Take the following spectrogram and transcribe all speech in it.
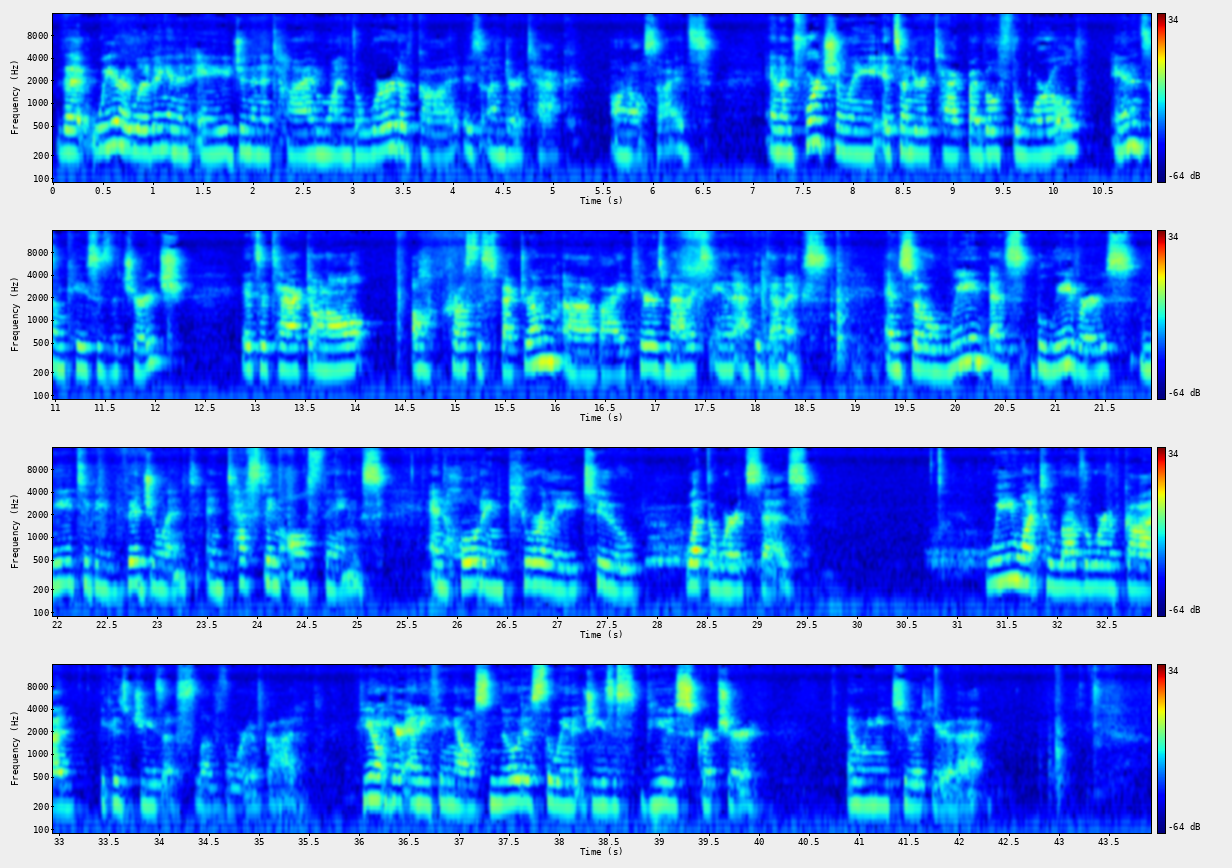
that we are living in an age and in a time when the Word of God is under attack on all sides. And unfortunately, it's under attack by both the world and in some cases the church. It's attacked on all all across the spectrum uh, by charismatics and academics. And so we as believers need to be vigilant in testing all things and holding purely to what the word says. We want to love the word of God because Jesus loves the Word of God. If you don't hear anything else, notice the way that Jesus views Scripture, and we need to adhere to that.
